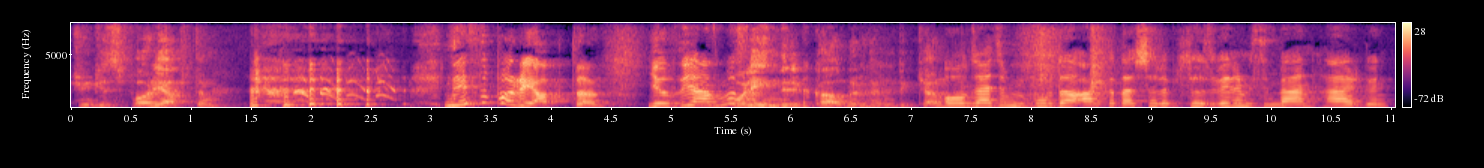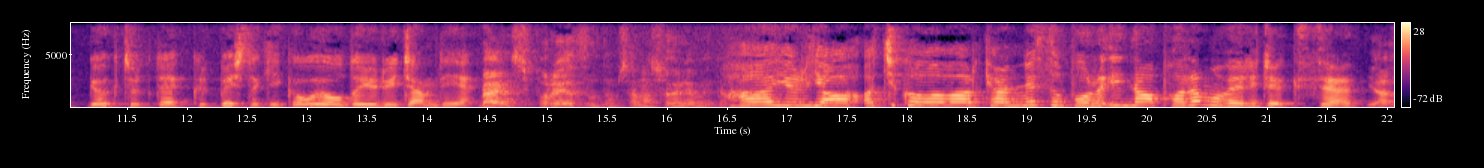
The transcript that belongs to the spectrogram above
Çünkü spor yaptım. Ne sporu yaptın? Yazı yazmasın. Koli indirip kaldırdım dükkanda. Olcaycığım burada arkadaşlara bir söz verir misin? Ben her gün Göktürk'te 45 dakika o yolda yürüyeceğim diye. Ben spora yazıldım sana söylemedim. Hayır ya açık hava varken ne sporu illa para mı vereceksin? Yaz.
